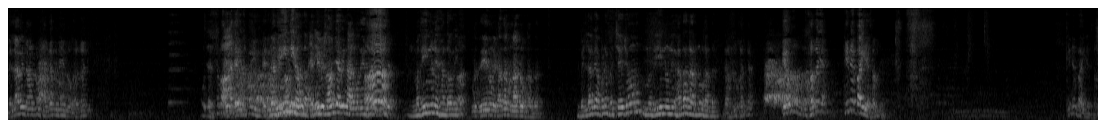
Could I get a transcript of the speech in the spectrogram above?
ਬਿੱਲਾ ਵੀ ਨਾਲ ਨੂੰ ਖਾਂਦਾ ਬਣੀ ਨੂੰ ਖਾਂਦਾ ਨਹੀਂ। ਉਹਦੇ ਸੁਭਾਅ ਦੇ ਵੀ ਮਦੀਨ ਨਹੀਂ ਖਾਂਦਾ। ਇੰਨੀ ਵੀ ਸਮਝ ਆ ਵੀ ਨਾਲ ਮਦੀਨ। ਮਦੀਨ ਨੂੰ ਨਹੀਂ ਖਾਂਦਾ ਉਹ ਵੀ। ਮਦੀਨ ਨੂੰ ਨਹੀਂ ਖਾਂਦਾ ਨਾਲ ਨੂੰ ਖਾਂਦਾ। ਬਿੱਲਾ ਵੀ ਆਪਣੇ ਬੱਚੇ ਚੋਂ ਮਦੀਨ ਨੂੰ ਨਹੀਂ ਖਾਂਦਾ, ਨਰ ਨੂੰ ਖਾਂਦਾ। ਨਾਲ ਨੂੰ ਖਾਂਦਾ। ਇਹ ਉਹਨੂੰ ਸਮਝ ਕਿਹਨੇ ਪਾਈ ਹੈ ਸਮਝ? ਕਿਹਨੇ ਪਾਈ ਹੈ ਸਮਝ?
